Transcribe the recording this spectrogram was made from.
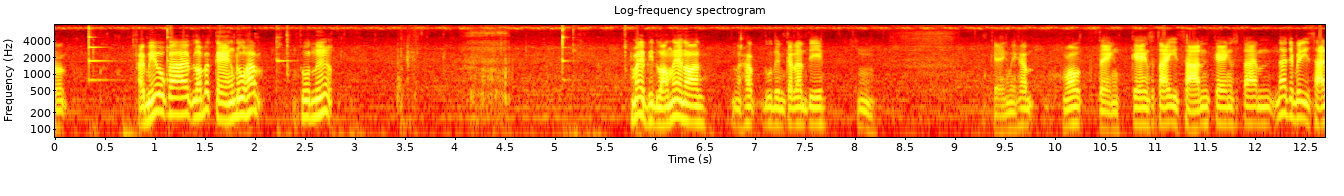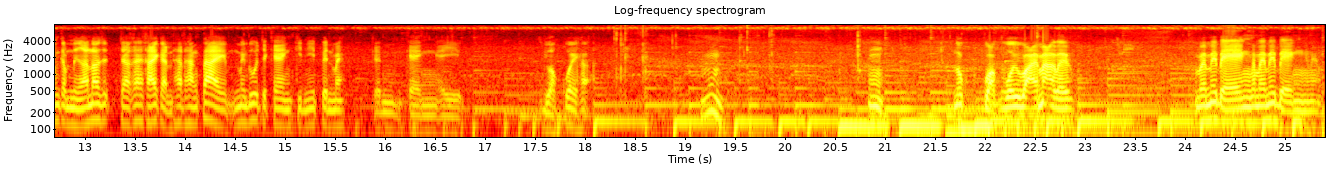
ก็ใครมีโอกาสเราไปแกงดูครับสูตรนี้ ไม่ผิดหวังแน่นอนนะครับ ดูเด่นการันตีอืม แกงนะครับเราแต่งแกงสไตล์อีสานแกงสไตล์น่าจะเป็นอีสานกับเหนือน่าจะคล้ายๆกันถ้าทางใต้ ไม่รู้จะแกงกินนี้เป็นไหมแกงแกงไอหยวกกล้วยครับอืมอืมนกกวักโวยวายมากเลยทำไมไม่แบ่งทำไมไม่แบ่งนะ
